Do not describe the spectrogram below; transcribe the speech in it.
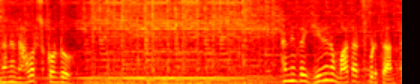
ನನ್ನನ್ನು ಆವರಿಸ್ಕೊಂಡು ನನ್ನಿಂದ ಏನೇನೋ ಮಾತಾಡಿಸ್ಬಿಡ್ತಾ ಅಂತ.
